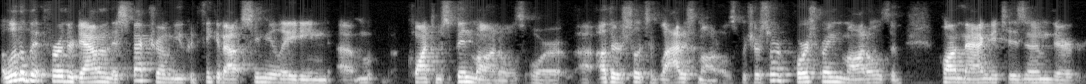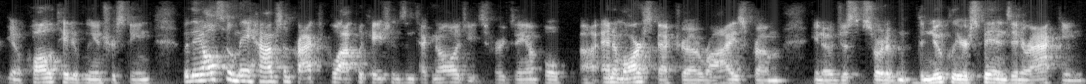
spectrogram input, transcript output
A little bit further down on this spectrum, you could think about simulating um, quantum spin models or uh, other sorts of lattice models, which are sort of coarse-grained models of quantum magnetism. They're you know qualitatively interesting, but they also may have some practical applications and technologies. For example, uh, NMR spectra arise from you know just sort of the nuclear spins interacting,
